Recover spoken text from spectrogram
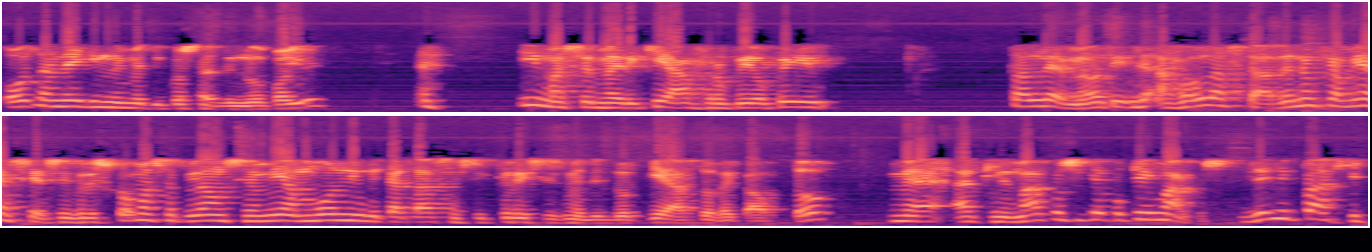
όταν έγινε με την Κωνσταντινούπολη, ε, είμαστε μερικοί άνθρωποι οι οποίοι τα λέμε ότι όλα αυτά δεν έχουν καμία σχέση. Βρισκόμαστε πλέον σε μια μόνιμη κατάσταση κρίσης με την Τουρκία αυτό το 2018, με ακλιμάκωση και αποκλιμάκωση. Δεν υπάρχει,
